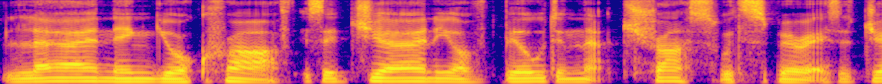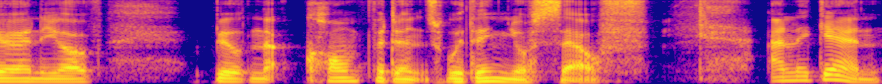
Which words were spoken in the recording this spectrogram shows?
learning your craft. It's a journey of building that trust with spirit. It's a journey of building that confidence within yourself. And again,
